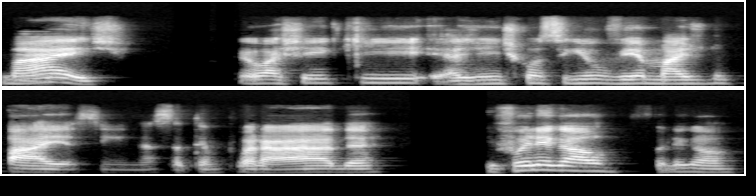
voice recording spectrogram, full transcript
Mas eu achei que a gente conseguiu ver mais do pai, assim, nessa temporada. E foi legal, foi legal.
